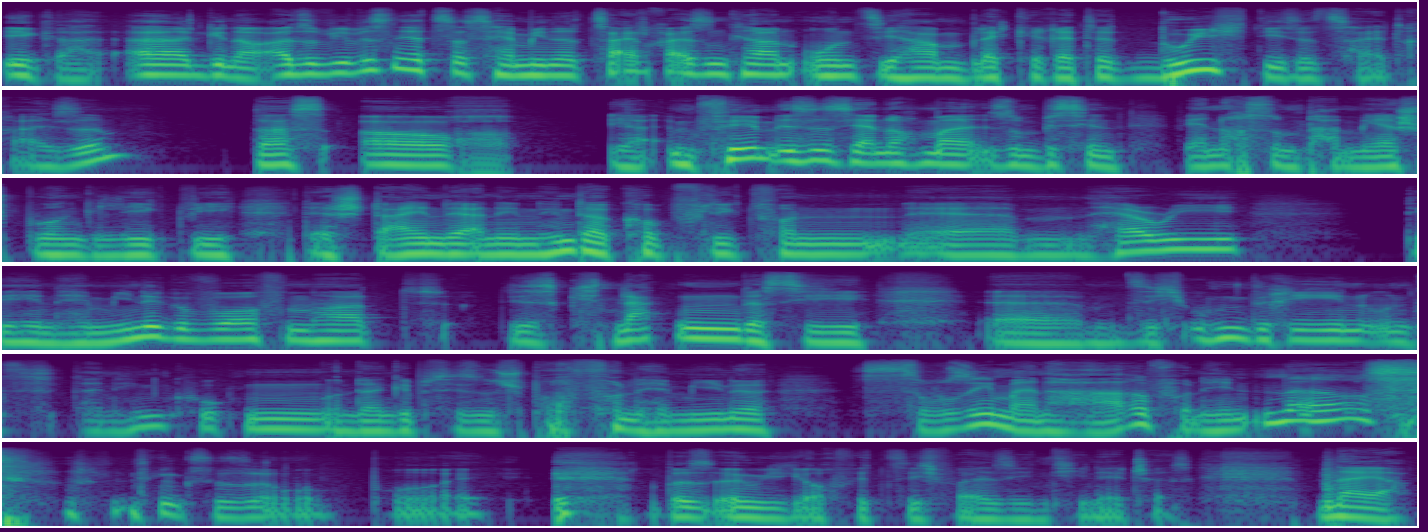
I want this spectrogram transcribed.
Egal. Äh, genau, also wir wissen jetzt, dass Hermine Zeitreisen kann und sie haben Black gerettet durch diese Zeitreise. Das auch, ja, im Film ist es ja nochmal so ein bisschen, werden noch so ein paar mehr Spuren gelegt, wie der Stein, der an den Hinterkopf fliegt von ähm, Harry, den Hermine geworfen hat, dieses Knacken, dass sie äh, sich umdrehen und dann hingucken und dann gibt es diesen Spruch von Hermine, so sehen meine Haare von hinten aus. Und denkst du so, oh boy. Aber ist irgendwie auch witzig, weil sie ein Teenager ist. Naja,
